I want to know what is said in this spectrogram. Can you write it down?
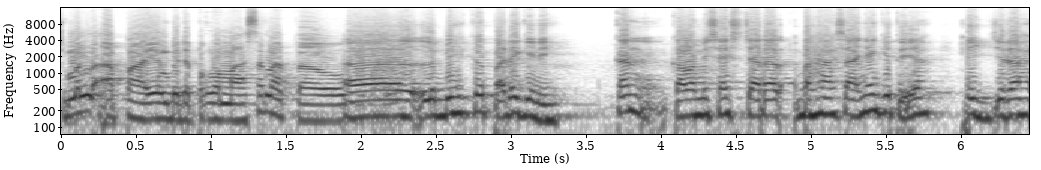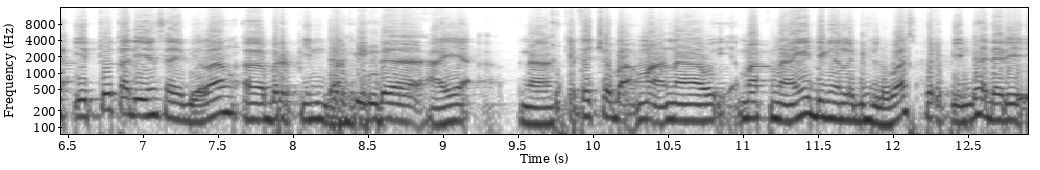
cuman apa yang beda pengemasan atau Eh, lebih kepada gini kan kalau misalnya secara bahasanya gitu ya hijrah itu tadi yang saya bilang eh, berpindah Berpindah. Ah, ya. nah kita coba maknai maknai dengan lebih luas berpindah dari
